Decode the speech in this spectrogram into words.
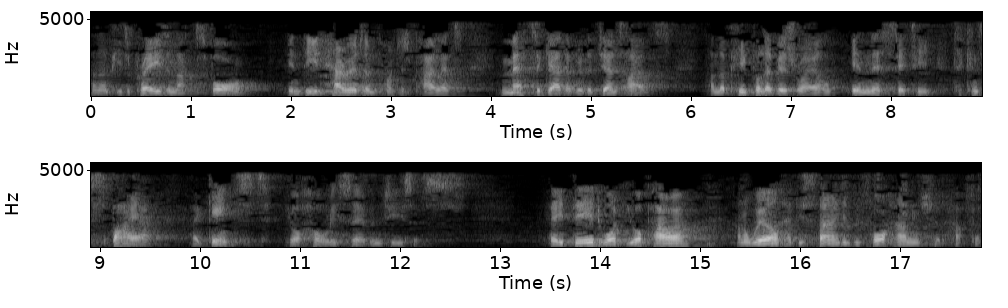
And then Peter prays in Acts 4 Indeed, Herod and Pontius Pilate met together with the Gentiles and the people of Israel in this city to conspire against your holy servant Jesus. They did what your power and will had decided beforehand should happen.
